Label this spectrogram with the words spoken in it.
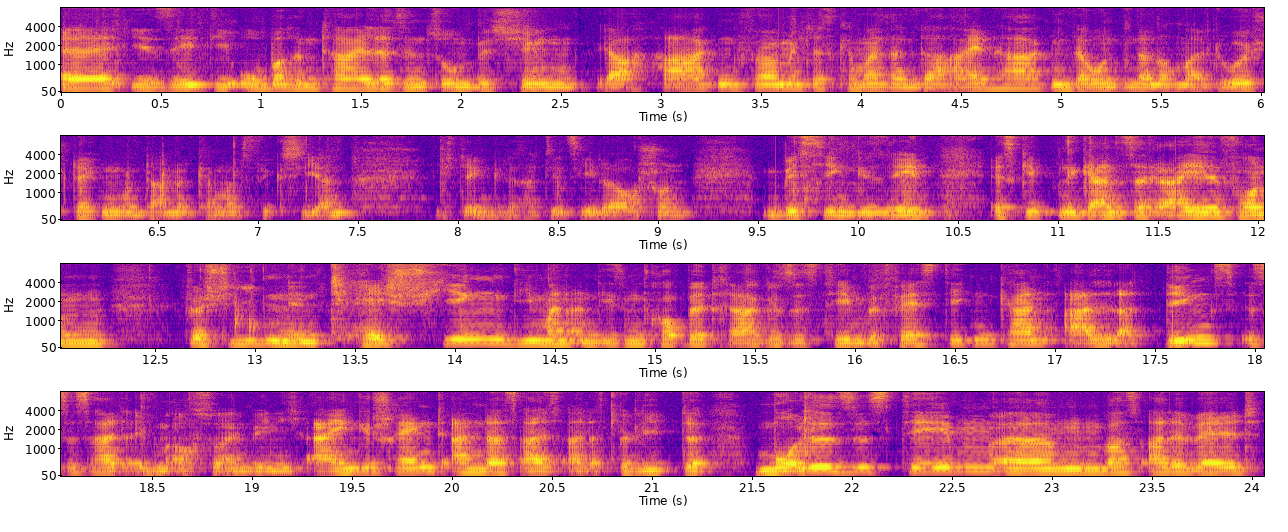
Äh, ihr seht, die oberen Teile sind so ein bisschen ja, hakenförmig, das kann man dann da einhaken, da unten dann nochmal durchstecken und damit kann man es fixieren. Ich denke, das hat jetzt jeder auch schon ein bisschen gesehen. Es gibt eine ganze Reihe von verschiedenen Täschchen, die man an diesem Koppeltragesystem befestigen kann. Allerdings ist es halt eben auch so ein wenig eingeschränkt, anders als das beliebte Molle-System, ähm, was alle Welt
